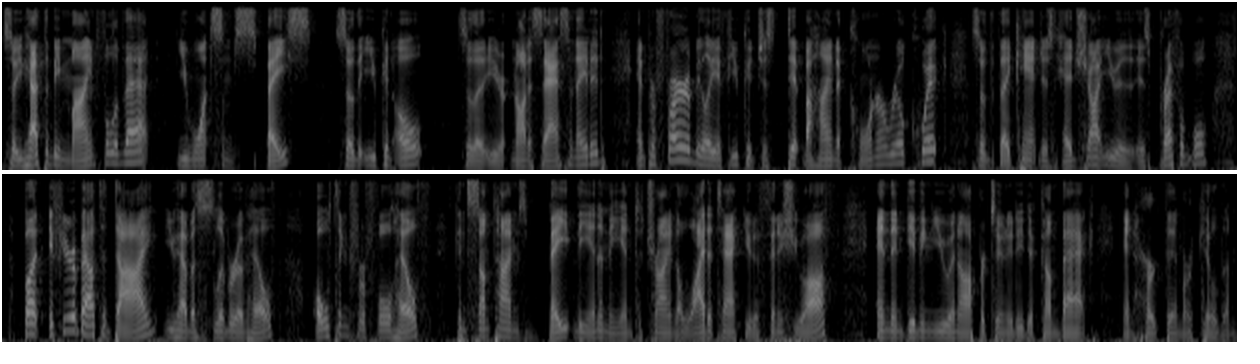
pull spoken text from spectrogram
So you have to be mindful of that. You want some space so that you can ult, so that you're not assassinated. And preferably, if you could just dip behind a corner real quick so that they can't just headshot you is, is preferable. But if you're about to die, you have a sliver of health, ulting for full health can sometimes bait the enemy into trying to light attack you to finish you off, and then giving you an opportunity to come back and hurt them or kill them.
